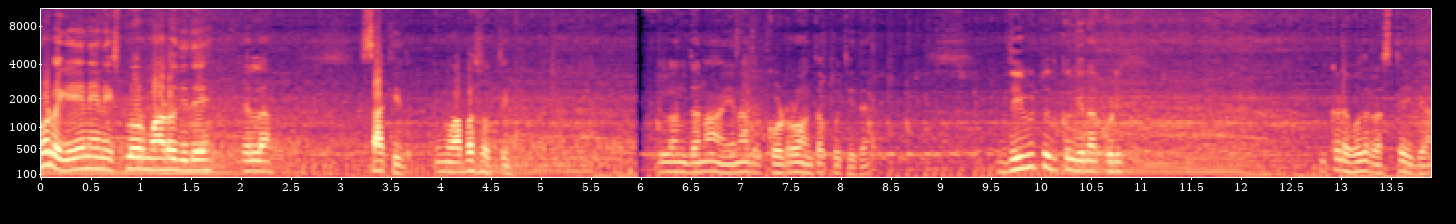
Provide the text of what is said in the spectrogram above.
ನೋಡ್ಬೇಕು, ಏನೇನು ಎಕ್ಸ್ಪ್ಲೋರ್ ಮಾಡೋದಿದೆ, ಎಲ್ಲ. ಸಾಕಿದ್ದು. ಇನ್ನು ವಾಪಸ್ ಹೋಗ್ತೀನಿ. ಇಲ್ಲೊಂದು ದನ ಏನಾದರೂ ಕೊಡ್ರೋ ಅಂತ ಕೂತಿದೆ ದಯವಿಟ್ಟು ಇದಕ್ಕೊಂದು ಏನಾದ್ರು ಕೊಡಿ. ಈ ಕಡೆ ಹೋದರೆ ರಸ್ತೆ ಇದೆಯಾ?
